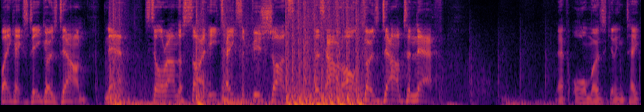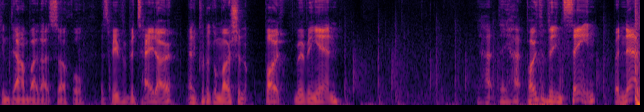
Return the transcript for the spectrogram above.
Blank XD goes down. Neff still around the side. He takes a few shots as Howard Holt goes down to Neff. Neff almost getting taken down by that circle. As Beaver Potato and Critical Motion both moving in. Yeah, they both have been seen, but Neff,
